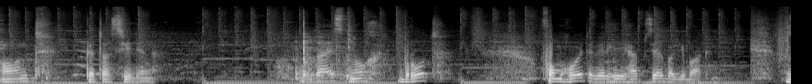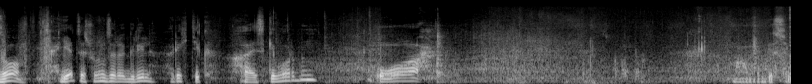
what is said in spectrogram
und Petersilien. Und da ist noch Brot vom heute, welches ich habe selber gebacken. So, Jetzt ist unser Grill richtig heiß geworden. Oh. Machen wir ein bisschen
